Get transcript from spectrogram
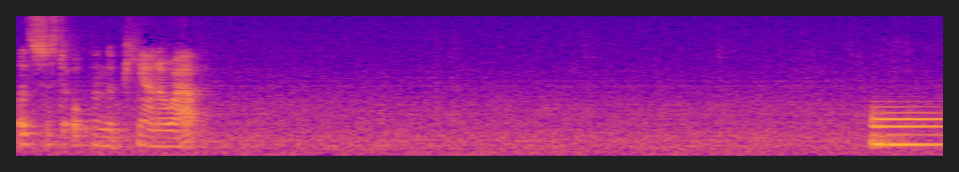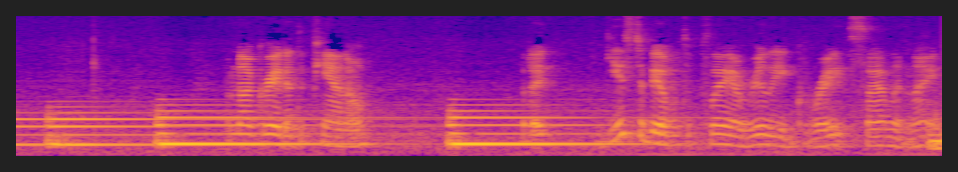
Let's just open the piano app. Great at the piano, but I used to be able to play a really great Silent Night.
